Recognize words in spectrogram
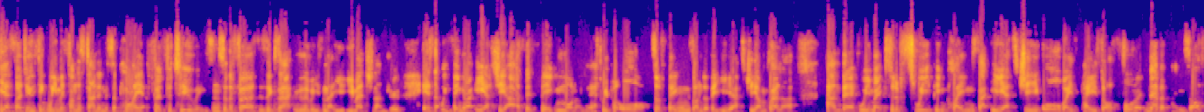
Yes, I do think we misunderstand and misapply it for, for two reasons. So the first is exactly the reason that you, you mentioned, Andrew, is that we think about ESG as this big monolith. We put lots of things under the ESG umbrella, and therefore we make sort of sweeping claims that ESG always pays off or it never pays off.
